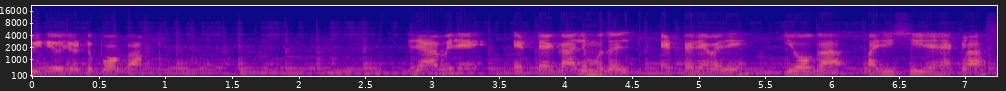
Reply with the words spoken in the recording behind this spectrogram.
വീഡിയോയിലോട്ട് പോകാം. രാവിലെ എട്ടേകാൽ മുതൽ എട്ടര വരെ യോഗ പരിശീലന ക്ലാസ്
